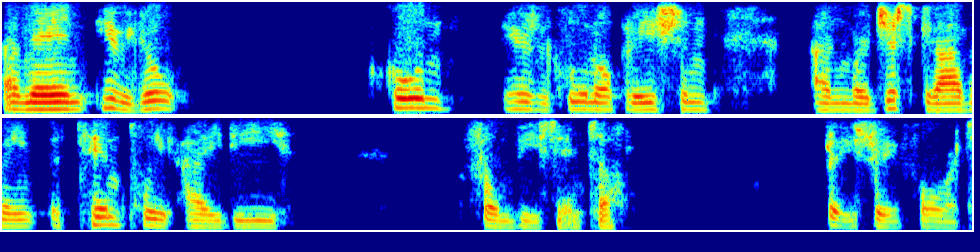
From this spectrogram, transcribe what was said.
and then here we go. Clone. Here's the clone operation, and we're just grabbing the template ID from vCenter. Pretty straightforward.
